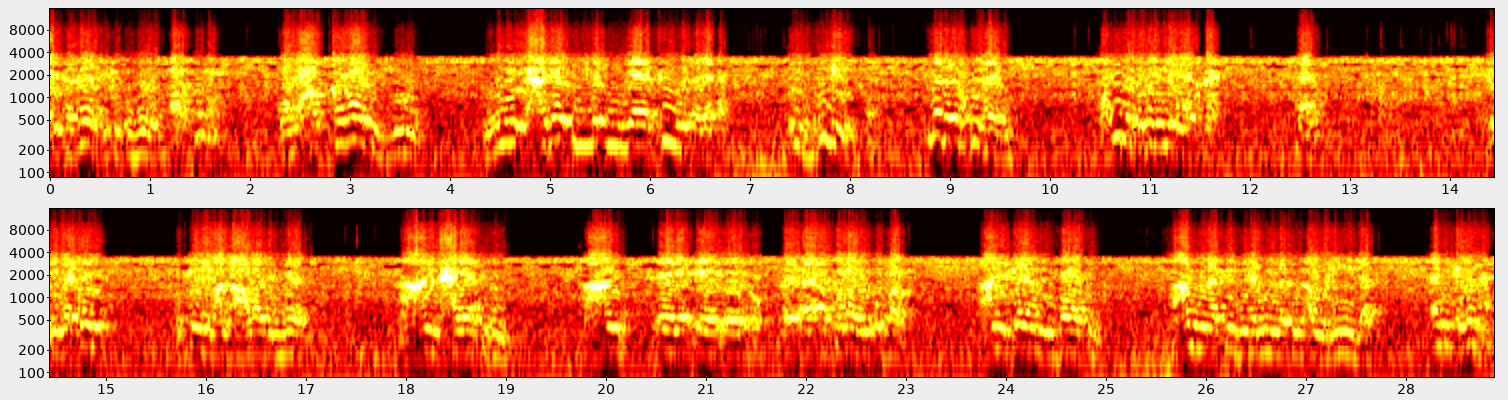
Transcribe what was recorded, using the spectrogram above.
في تفاتك الأمور ومحقرات الذنوب والحاجات التي لا قيمة لها. اهدلي ماذا تقول هذه؟ وفيما تضيع وقتها فإذا كانت تتكلم عن أعراض الناس عن حياتهم عن أسرار الأسر عن الكلام الباطل عما فيه نميمة أو عيدة. هذه كلامها.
